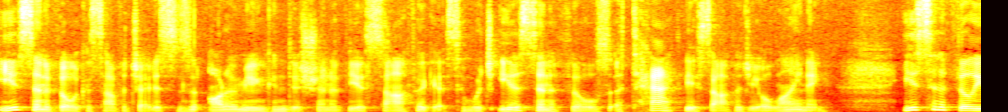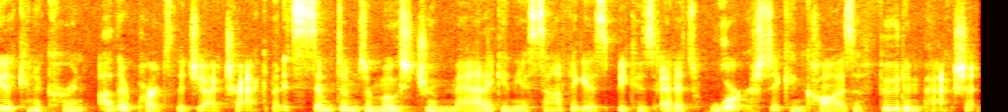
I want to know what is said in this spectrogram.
Eosinophilic esophagitis is an autoimmune condition of the esophagus in which eosinophils attack the esophageal lining. Eosinophilia can occur in other parts of the GI tract, but its symptoms are most dramatic in the esophagus because at its worst, it can cause a food impaction.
